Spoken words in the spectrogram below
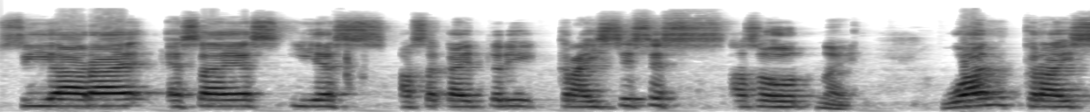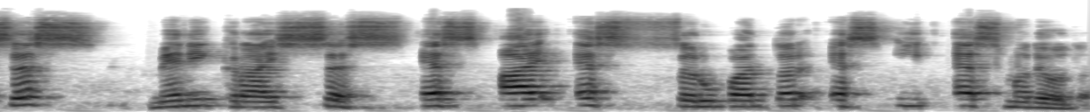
C R I S I S E S असं काहीतरी क्रायसिसेस असं होत नाही. One crisis many crisis S I S रूपांतर एस ई एसमध्ये होतं.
